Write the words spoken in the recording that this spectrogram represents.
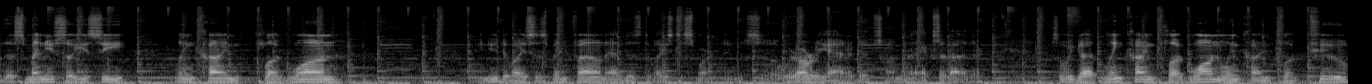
this menu so you see Linkind plug one. A new device has been found. Add this device to SmartThings. So we're already added it, so I'm going to exit out of there. So we got Linkind plug one, Linkind plug two.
